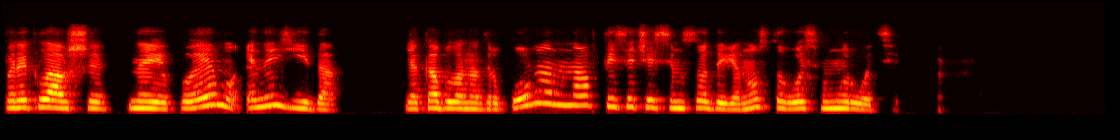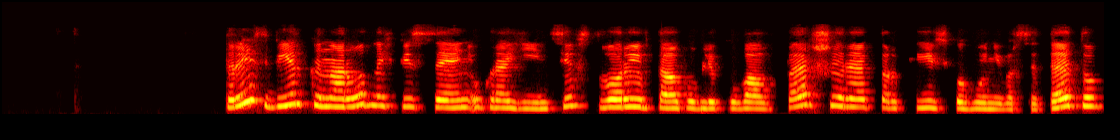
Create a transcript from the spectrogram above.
переклавши нею поему Енеїда, яка була надрукована в 1798 році. Три збірки народних пісень українців створив та опублікував перший ректор Київського університету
